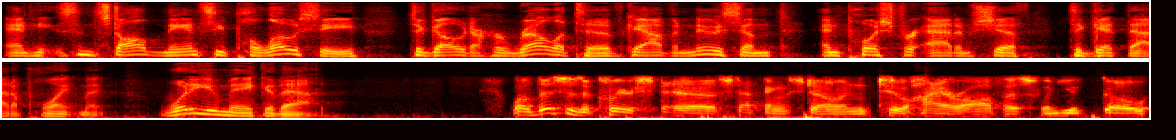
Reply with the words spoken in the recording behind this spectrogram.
and he's installed Nancy Pelosi to go to her relative, Gavin Newsom, and push for Adam Schiff to get that appointment. What do you make of that? Well, this is a clear st- uh, stepping stone to higher office when you go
